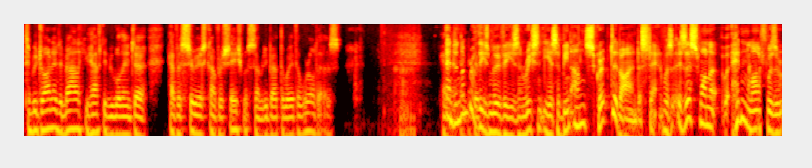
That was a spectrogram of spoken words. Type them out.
to be drawn into Malick, you have to be willing to have a serious conversation with somebody about the way the world is. Um, and, and a number of these movies in recent years have been unscripted. I understand. Was is this one? Hidden Life was a,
